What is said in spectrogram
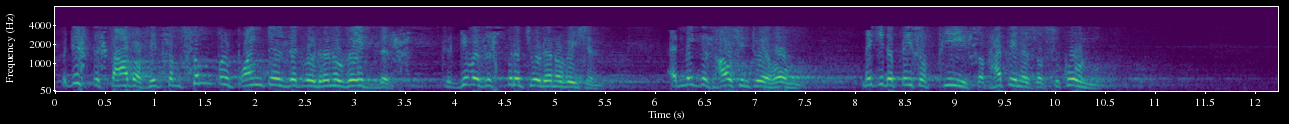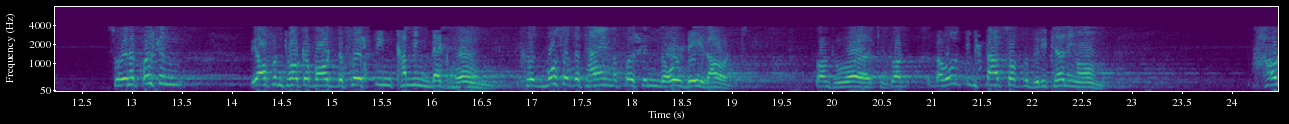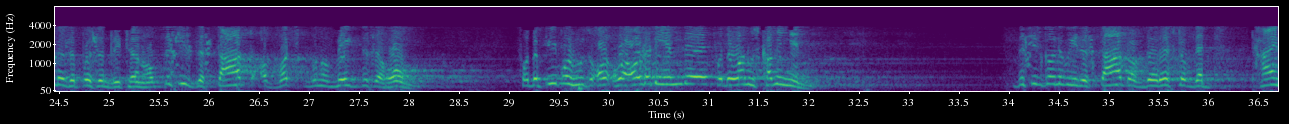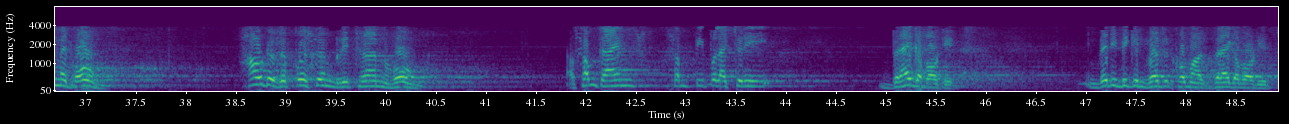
But just the start of it, some simple pointers that will renovate this, give us a spiritual renovation, and make this house into a home. Make it a place of peace, of happiness, of sukoon. So when a person, we often talk about the first thing coming back home, because most of the time a person the whole day is out gone to work, he's gone, so the whole thing starts off with returning home. How does a person return home? This is the start of what's going to make this a home. For the people who are already in there, for the one who's coming in. This is going to be the start of the rest of that time at home. How does a person return home? Now sometimes, some people actually brag about it. In very big inverted commas, brag about it.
